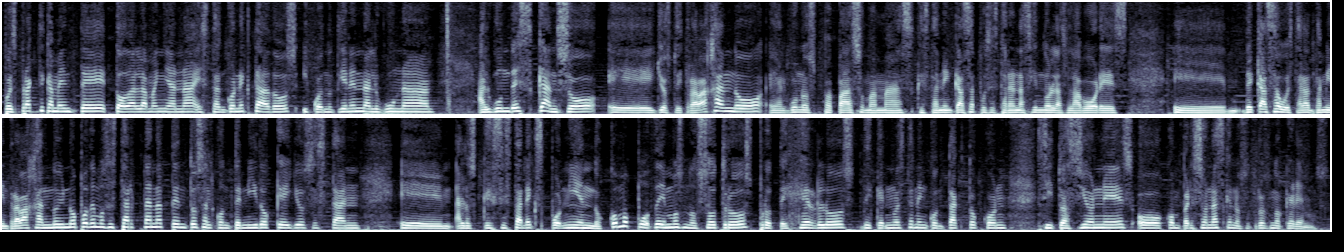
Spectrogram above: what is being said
pues prácticamente toda la mañana están conectados y cuando tienen alguna algún descanso, yo estoy trabajando, algunos papás o mamás que están en casa pues estarán haciendo las labores de casa o estarán también trabajando y no podemos estar tan atentos al contenido que ellos están, eh, a los que se están exponiendo. ¿Cómo podemos nosotros protegerlos de que no estén en contacto con situaciones o con personas que nosotros no queremos?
